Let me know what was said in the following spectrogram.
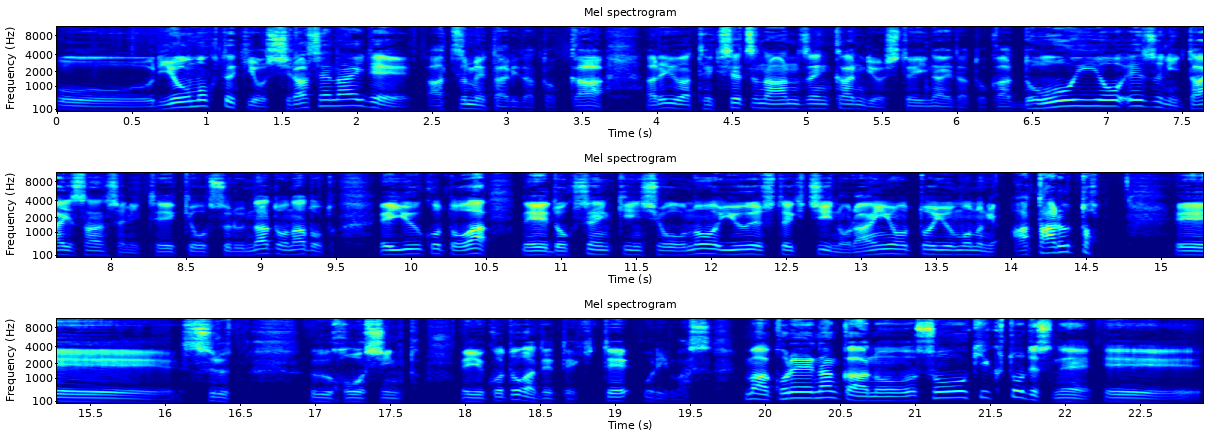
利用目的を知らせないで集めたりだとかあるいは適切な安全管理をしていないだとか同意を得ずに第三者に提供するなどなどということは、えー、独占禁止法の優越的地位の乱用というものに当たると、えー、する。方針ということが出てきております。まあこれなんかあの、そう聞くとですね、えー、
